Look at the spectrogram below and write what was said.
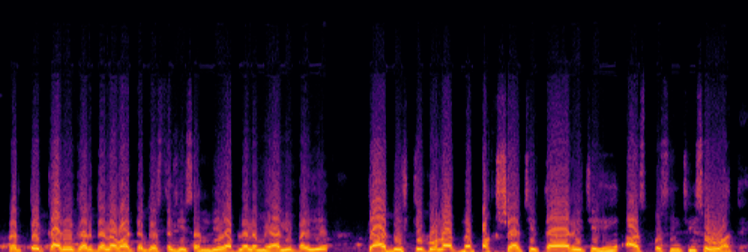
प्रत्येक कार्यकर्त्याला वाटत असतं की ही संधी आपल्याला मिळाली पाहिजे. त्या दृष्टिकोनातनं पक्षाची तयारीची ही आजपासूनची सुरुवात आहे.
